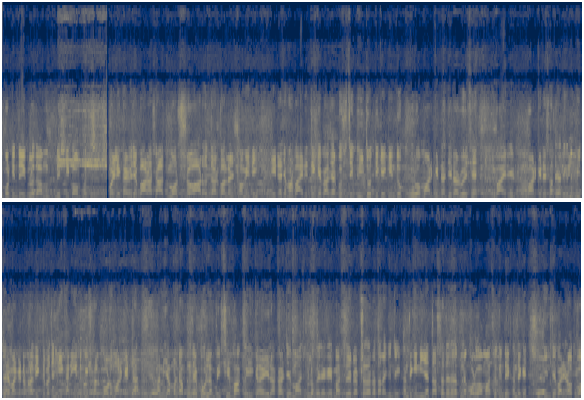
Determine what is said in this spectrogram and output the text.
উপর কিন্তু এগুলো দাম বেশি কম হচ্ছে। উপরে লেখা রয়েছে, বারাসাত মৎস্য আড়তদার কল্যাণ সমিতি। এটা যেমন বাইরের দিকে বাজার বসেছে, ভিতর দিকে কিন্তু পুরো মার্কেটটা যেটা রয়েছে, বাইরের মার্কেটের সাথে সাথে কিন্তু ভিতরের মার্কেট আপনারা দেখতে পাচ্ছেন। এখানে কিন্তু বিশাল বড় মার্কেটটা আমি যেমনটা আপনাদের বললাম, বেশিরভাগ এই এলাকার যে মাছগুলো হয়ে থাকে, মাছের ব্যবসাদাররা, তারা কিন্তু এখান থেকে নিয়ে যান। তার সাথে সাথে আপনার ঘরোয়া মাছও কিন্তু এখান থেকে কিনতে পারেন। অথবা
